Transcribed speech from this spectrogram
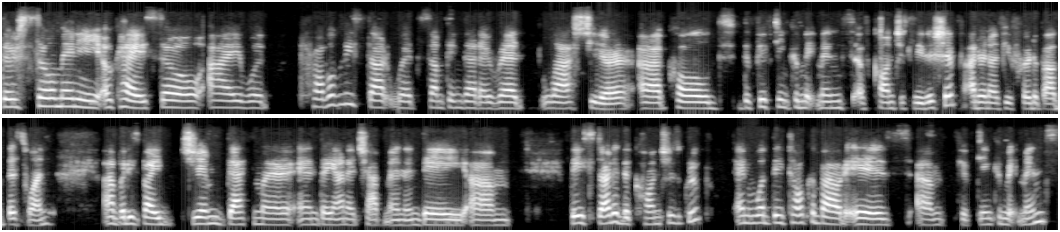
There's so many. Okay, so I would probably start with something that I read last year uh, called The 15 Commitments of Conscious Leadership. I don't know if you've heard about this one, uh, but it's by Jim Dethmer and Diana Chapman. And they, um, they started the Conscious Group. And what they talk about is um, 15 commitments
